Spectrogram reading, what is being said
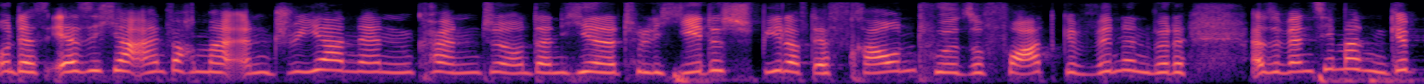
Und dass er sich ja einfach mal Andrea nennen könnte und dann hier natürlich jedes Spiel auf der Frauentour sofort gewinnen würde. Also wenn es jemanden gibt,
